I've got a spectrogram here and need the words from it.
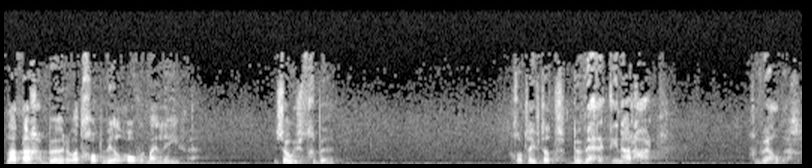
Laat maar gebeuren wat God wil over mijn leven. zo is het gebeurd. God heeft dat bewerkt in haar hart. Geweldig.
